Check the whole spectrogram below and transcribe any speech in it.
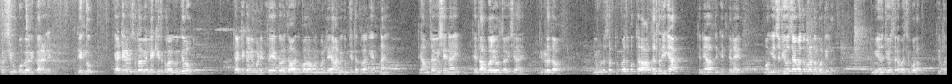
कृषी उपविभाग कार्यालय देगलू या ठिकाणी सुद्धा मी लेखी तक्रार घेऊन गेलो. होतो त्या ठिकाणी म्हणजे ते एक जावा विभागामध्ये म्हणले आम्ही तुमची तक्रार घेत नाही. ते आमचा विषय नाही. ते तालुका लेवलचा विषय आहे. तिकडे जावा. मी म्हणलं सर तुम्ही माझं फक्त अर्ज तरी घ्या. त्याने अर्ज घेतले नाहीत. मग एस डी ओ साहेबाचा मला नंबर दिला. तुम्ही एस डी ओ साहेबाशी बोला. तिथं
